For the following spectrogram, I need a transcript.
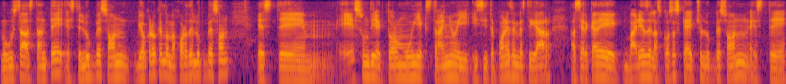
me gusta bastante. Este Luc Besson, yo creo que es lo mejor de Luc Besson. Este es un director muy extraño y, si te pones a investigar acerca de varias de las cosas que ha hecho Luc Besson, este,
